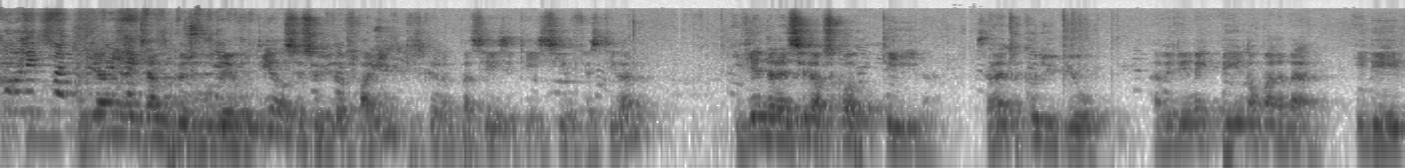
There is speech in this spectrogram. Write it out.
Pour les peuples... Le dernier exemple que je voudrais vous dire, c'est celui d'Australie, puisque l'an passé, ils étaient ici au festival. Ils viennent de lancer leur là. Ça va être que du bio, avec des mecs payés normalement et des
